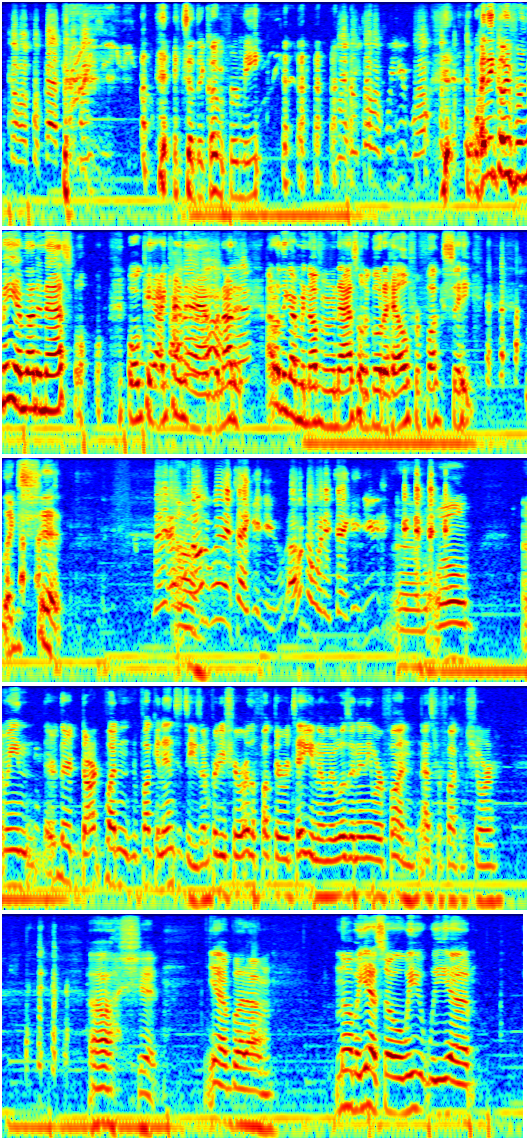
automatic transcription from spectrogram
coming for Patrick Swayze. except they're coming for me. yeah, they're coming for you, bro. Why are they coming for me? I'm not an asshole. Okay, I kind of am, don't but not. A. I don't think I'm enough of an asshole to go to hell for fuck's sake. Like shit. They, who Uh. knows where they're taking you? I don't know where they're taking you. Uh, well, I mean, they're they're dark fucking fucking entities. I'm pretty sure where the fuck they were taking them, it wasn't anywhere fun. That's for fucking sure. Oh shit. Yeah, but um, no, but yeah. So we we uh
